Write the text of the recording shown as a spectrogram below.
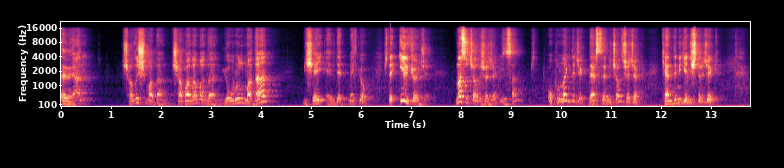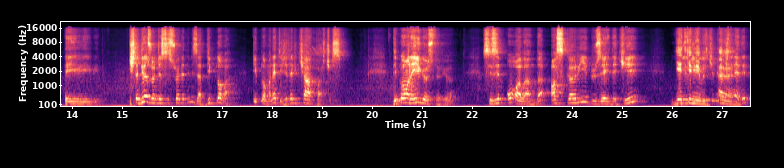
evet. Yani çalışmadan, çabalamadan, yorulmadan bir şey elde etmek yok. İşte ilk önce nasıl çalışacak insan? İşte okuluna gidecek, derslerini çalışacak, kendini geliştirecek. Ee, işte biraz önce siz söylediniz ya diploma. Diploma neticede bir kağıt parçası. Diploma neyi gösteriyor? Sizin o alanda asgari düzeydeki Yetkinliğimiz, birikiminiz işte evet. nedir?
